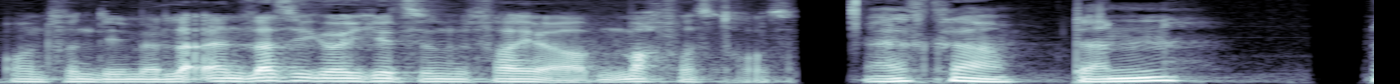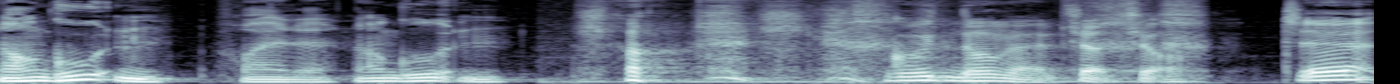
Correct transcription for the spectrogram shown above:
Und von dem her lasse ich euch jetzt in den Feierabend. Macht was draus. Alles klar. Dann noch einen guten, Freunde. Noch einen guten. guten Hunger. Ciao, ciao. Tschö.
